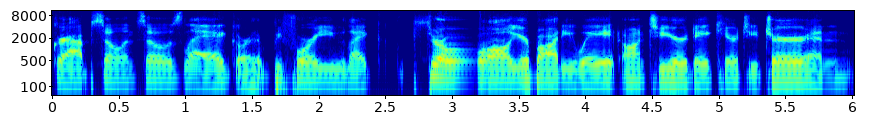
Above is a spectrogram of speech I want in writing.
grab so and so's leg or before you like throw all your body weight onto your daycare teacher and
